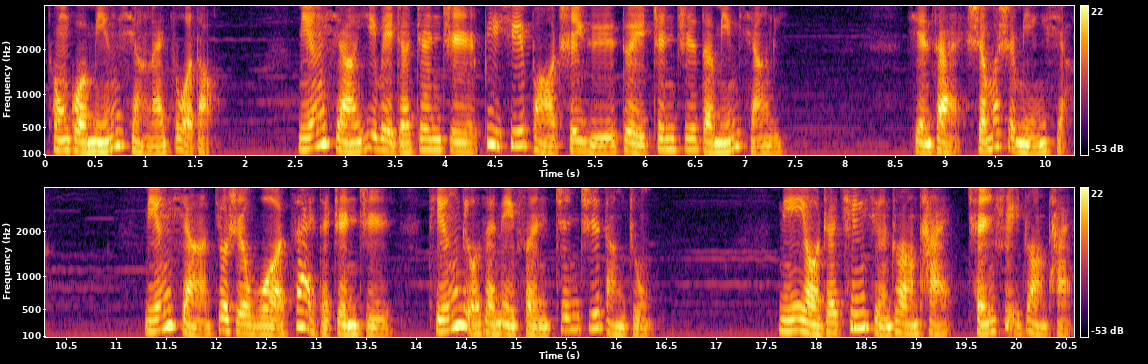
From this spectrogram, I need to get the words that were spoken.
通过冥想来做到。冥想意味着真知必须保持于对真知的冥想里。现在，什么是冥想？冥想就是我在的真知停留在那份真知当中。你有着清醒状态、沉睡状态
